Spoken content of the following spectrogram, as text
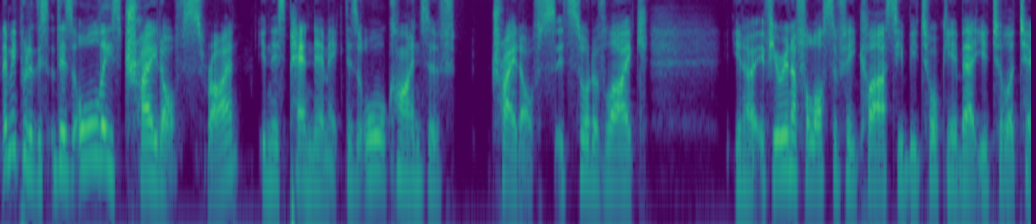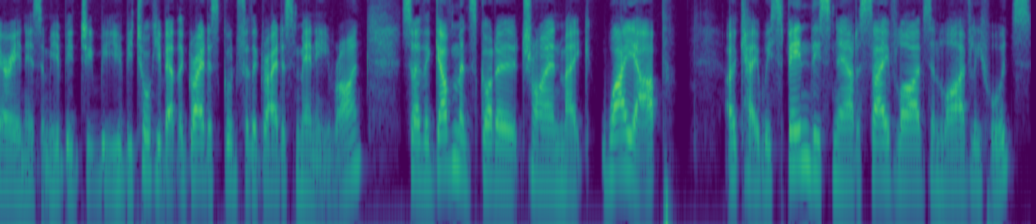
let me put it this there's all these trade-offs right in this pandemic. There's all kinds of trade-offs. It's sort of like you know, if you're in a philosophy class, you'd be talking about utilitarianism. You'd be you'd be talking about the greatest good for the greatest many, right? So the government's got to try and make way up okay, we spend this now to save lives and livelihoods.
